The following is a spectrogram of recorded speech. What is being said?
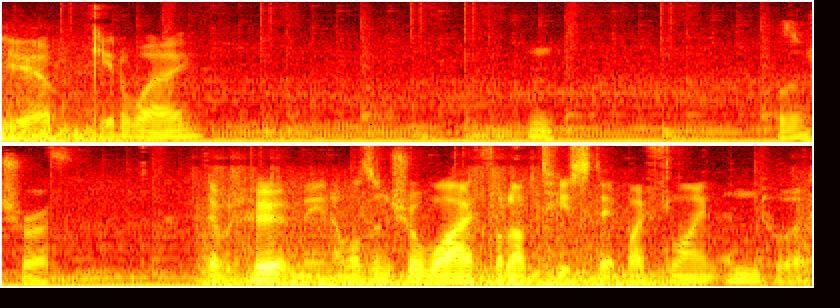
Yep, get away. Hmm. Wasn't sure if that would hurt me, and I wasn't sure why I thought I'd test that by flying into it.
